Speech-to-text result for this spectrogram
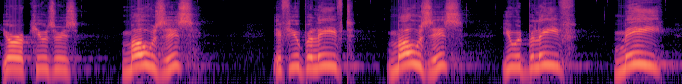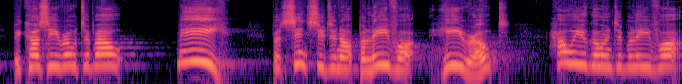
Your accuser is Moses. If you believed Moses, you would believe me because he wrote about me. But since you do not believe what he wrote, how are you going to believe what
